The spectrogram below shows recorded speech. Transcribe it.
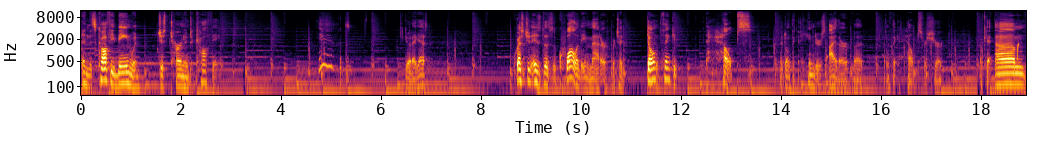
And this coffee bean would just turn into coffee. Yeah, that's good, I guess. Question is, does the quality matter? Which I don't think it helps. I don't think it hinders either, but I don't think it helps for sure. Okay, um...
